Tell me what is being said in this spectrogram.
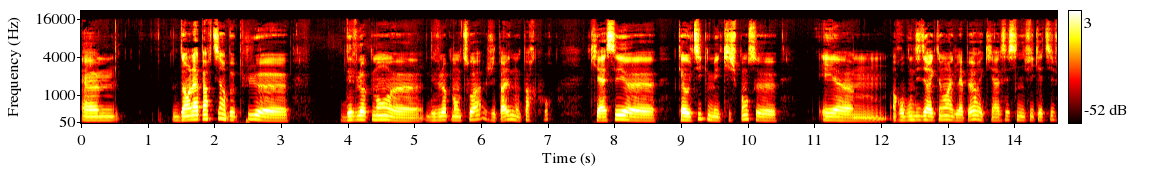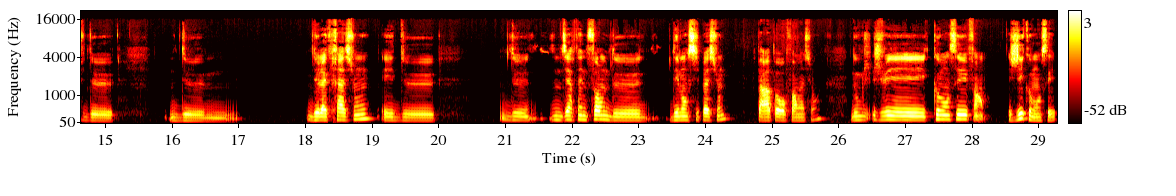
dans la partie un peu plus développement, développement de soi, je vais parler de mon parcours qui est assez chaotique, mais qui, je pense, rebondit directement avec la peur et qui est assez significatif de de, de la création et de d'une certaine forme de d'émancipation par rapport aux formations. Donc je vais commencer, enfin j'ai commencé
